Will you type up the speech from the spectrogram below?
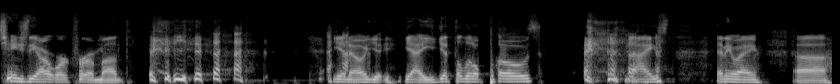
Change the artwork for a month. yeah. You know, you, yeah, you get the little pose. nice. Anyway, uh,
